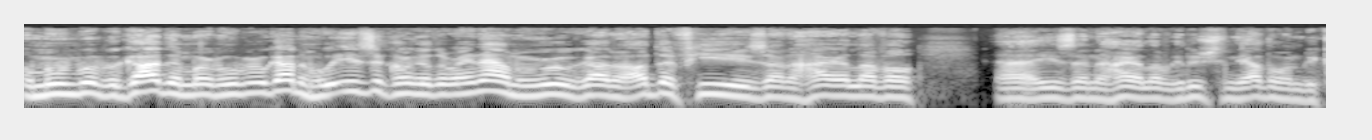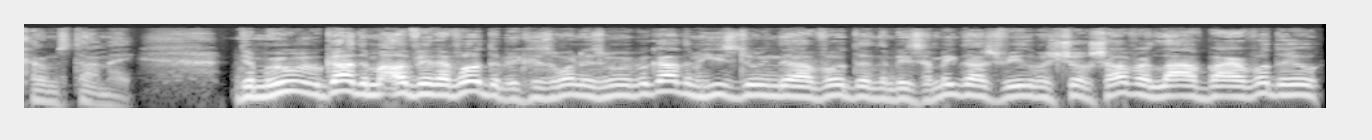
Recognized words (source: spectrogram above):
or or Begadim, who is the Kohen Gadol right now, Begadim, if he is on a higher level, uh, he's on a higher level of Kedusha, and the other one becomes Tameh. The Meruba Begadim Avir Avoda, because one is Meruba Begadim, he's doing the Avoda in the base of Migdash, V'il Mashur Shavar, Lav Bar Avoda,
